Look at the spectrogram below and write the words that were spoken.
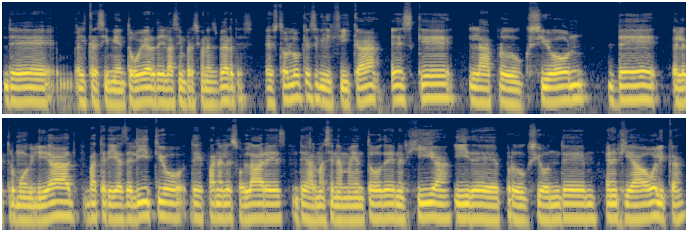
de el crecimiento verde y las inversiones verdes. Esto lo que significa es que la producción de electromovilidad, baterías de litio, de paneles solares, de almacenamiento de energía y de producción de energía eólica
